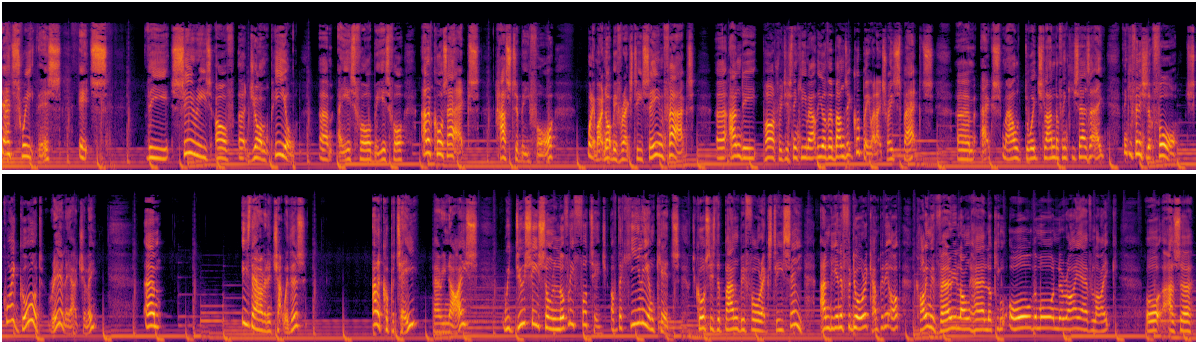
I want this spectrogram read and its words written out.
dead sweet, this. It's the series of uh, John Peel. Um, A is for, B is for, and of course X has to be for. Well, it might not be for XTC. In fact, uh, Andy Partridge is thinking about the other bands it could be. Well, X-Ray Spex, um, X-Mal Deutschland, I think he says at eight. I think he finishes at four, which is quite good, really, actually. Um, he's there having a chat with us and a cup of tea. Very nice. We do see some lovely footage of the Helium Kids, which of course is the band before XTC. Andy in a fedora camping it up, Colin with very long hair looking all the more Nureyev like, or as uh,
